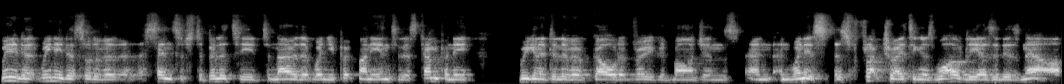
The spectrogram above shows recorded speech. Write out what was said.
we need a, we need a sort of a, a sense of stability to know that when you put money into this company, we're going to deliver gold at very good margins. And, and when it's as fluctuating as wildly as it is now,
